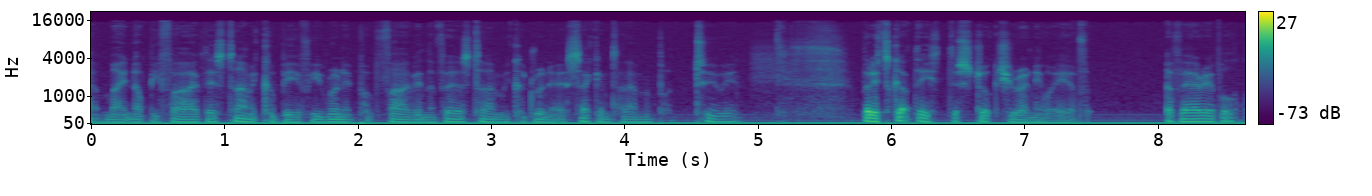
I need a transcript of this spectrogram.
that might not be 5 this time. It could be if we run it, put 5 in the first time, we could run it a second time and put 2 in. But it's got the, the structure anyway of a variable,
